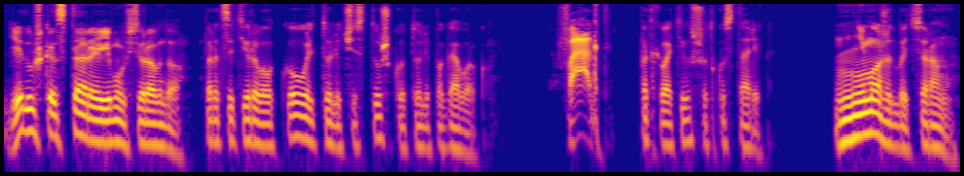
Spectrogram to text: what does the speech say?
«Дедушка старый, ему все равно», — процитировал Коваль то ли частушку, то ли поговорку. «Факт», — подхватил шутку старик. «Не может быть все равно»,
